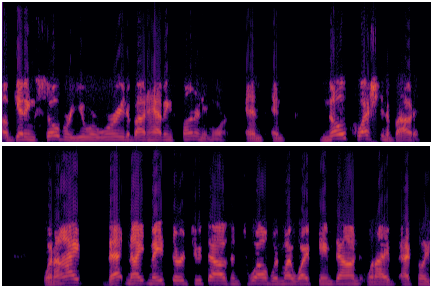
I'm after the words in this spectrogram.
of getting sober, you were worried about having fun anymore. And and no question about it. When I that night, May third, two thousand twelve, when my wife came down, when I accidentally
